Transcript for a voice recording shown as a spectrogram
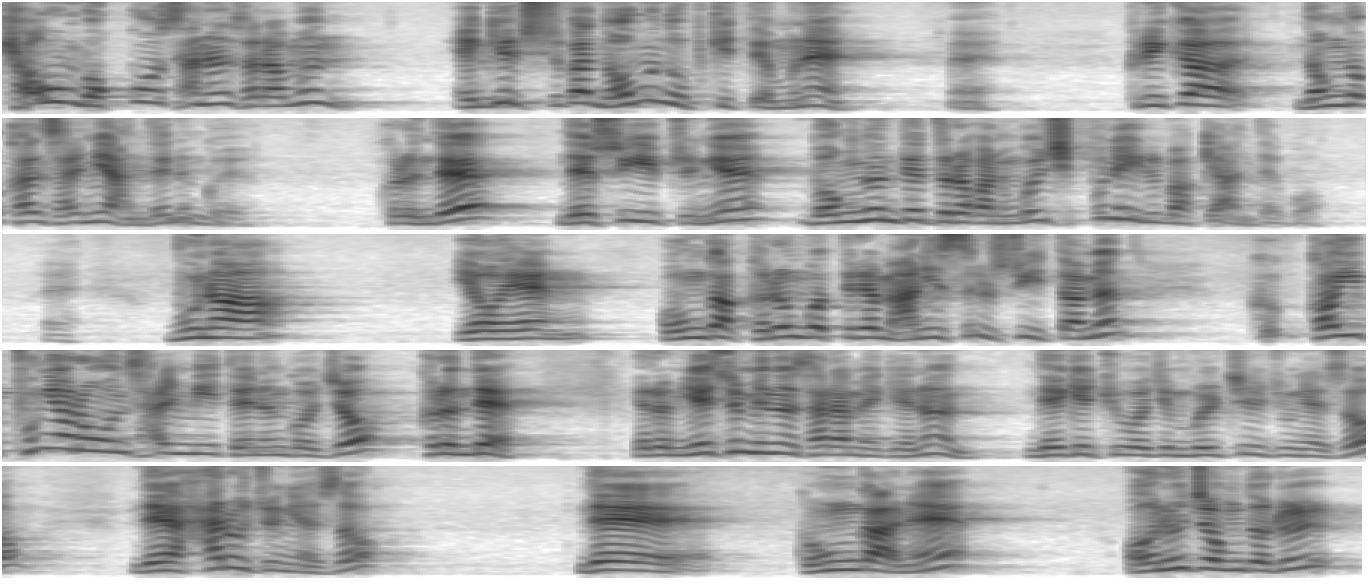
겨우 먹고 사는 사람은 엥겔 지수가 너무 높기 때문에 예. 그러니까 넉넉한 삶이 안 되는 거예요. 그런데 내 수입 중에 먹는 데 들어가는 건 10분의 1밖에 안 되고 예. 문화, 여행, 온갖 그런 것들에 많이 쓸 수 있다면 그 거의 풍요로운 삶이 되는 거죠. 그런데 여러분 예수 믿는 사람에게는 내게 주어진 물질 중에서 내 하루 중에서 내 공간에 어느 정도를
